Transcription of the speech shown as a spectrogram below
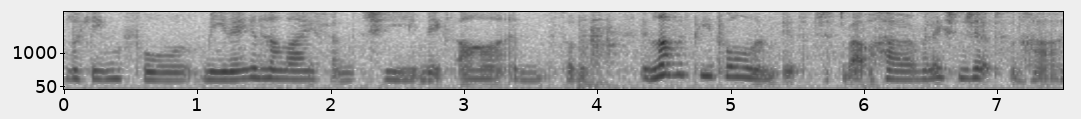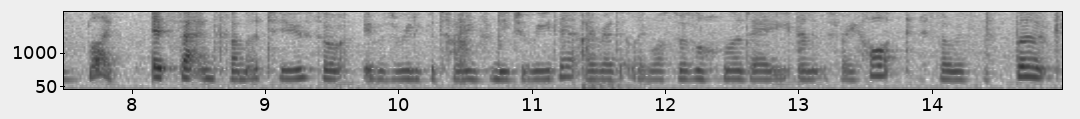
looking for meaning in her life and she makes art and sort of in love with people and it's just about her relationships and her life. It's set in summer too so it was really good timing for me to read it. I read it like whilst I was on holiday and it was very hot so is the book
